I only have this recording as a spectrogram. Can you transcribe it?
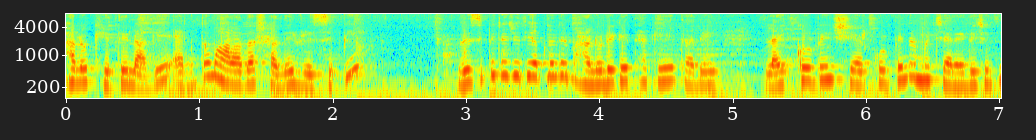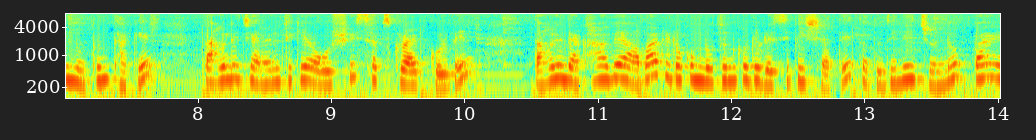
ভালো খেতে লাগে, একদম আলাদা স্বাদের রেসিপি রেসিপিটা যদি আপনাদের ভালো লেগে থাকে, তাহলে লাইক করবেন শেয়ার করবেন, আমার চ্যানেলে যদি নতুন থাকে, তাহলে চ্যানেলটিকে অবশ্যই সাবস্ক্রাইব করবেন। তাহলে দেখা হবে আবার এরকম নতুন কোনো রেসিপির সাথে। ততদিনের জন্য বাই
